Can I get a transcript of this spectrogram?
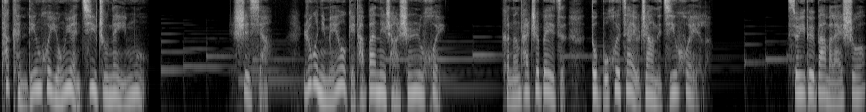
他肯定会永远记住那一幕。试想，如果你没有给他办那场生日会，可能他这辈子都不会再有这样的机会了。所以，对爸爸来说，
